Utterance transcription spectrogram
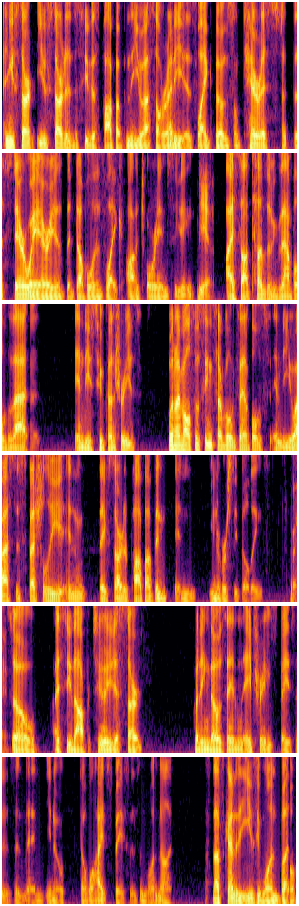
And you start, you started to see this pop up in the U.S. already. Is like those terraced, the stairway areas that double as like auditorium seating. Yeah. I saw tons of examples of that in these two countries, but I've also seen several examples in the U.S., especially in they've started pop up in in university buildings. Right. So I see the opportunity to start putting those in atrium spaces and and you know double height spaces and whatnot. So that's kind of the easy one, but it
